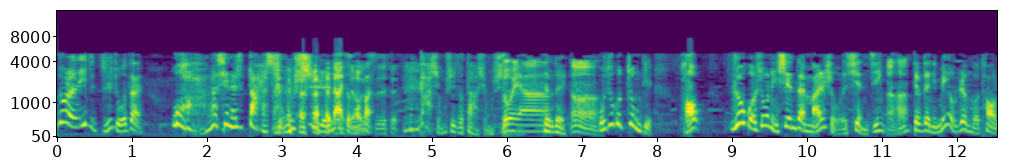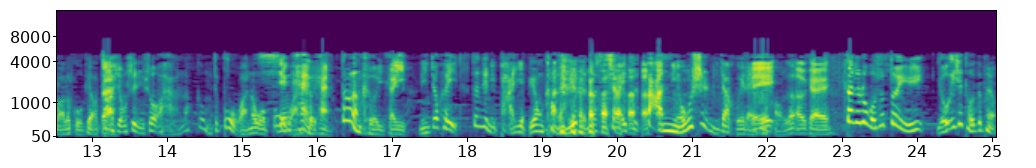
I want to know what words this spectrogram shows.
多人一直执着在哇，那现在是大熊市，人 那怎么办？大熊市。就大熊市，对呀，对不对？嗯，我做过重点好。如果说你现在满手的现金，对不对？你没有任何套牢的股票，大熊市，你说啊，那根本就不玩了，我不玩。先看看，当然可以，可以，你就可以，甚至你盘也不用看了，你就等到下一次大牛市你再回来就好了。OK。但是如果说对于有一些投资朋友，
